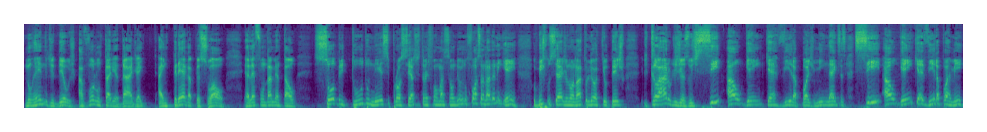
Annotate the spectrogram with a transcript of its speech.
No reino de Deus, a voluntariedade, a a entrega pessoal, ela é fundamental sobretudo nesse processo de transformação. Deus não força nada a ninguém. O bispo Sérgio Nonato leu aqui o texto claro de Jesus. Se alguém quer vir após mim, negue-se. Se alguém quer vir após mim.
